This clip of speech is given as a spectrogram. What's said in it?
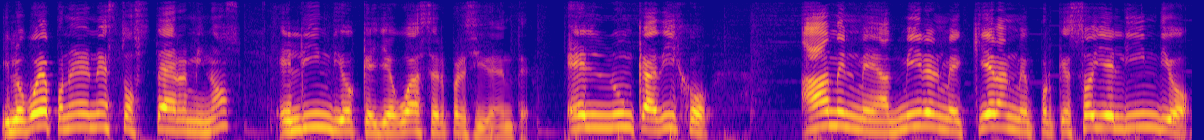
y lo voy a poner en estos términos, el indio que llegó a ser presidente. Él nunca dijo, ámenme, admírenme, quiéranme, porque soy el indio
